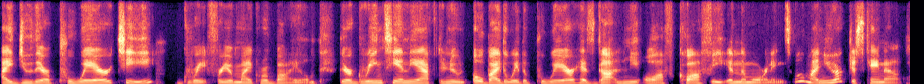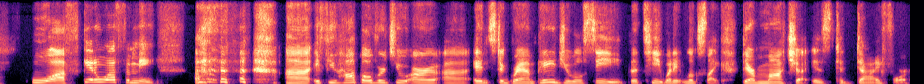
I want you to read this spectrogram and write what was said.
I do their Pu'er tea, great for your microbiome. Their green tea in the afternoon. Oh, by the way, the Pu'er has gotten me off coffee in the mornings. Oh, my New York just came out off. Get off of me. uh, if you hop over to our uh, Instagram page, you will see the tea, what it looks like. Their matcha is to die for.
